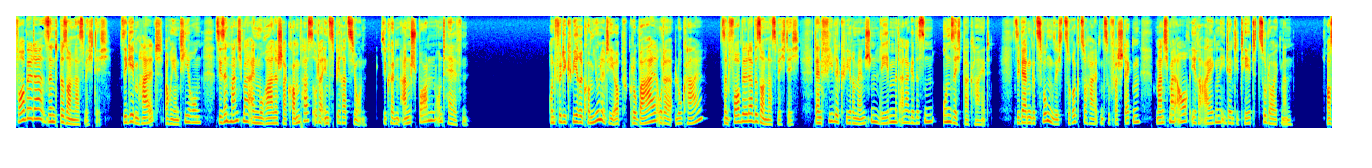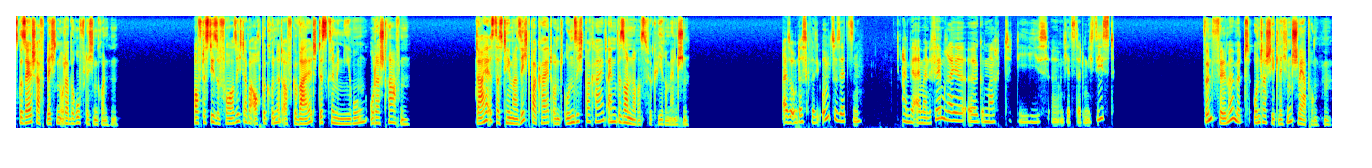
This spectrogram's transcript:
Vorbilder sind besonders wichtig. Sie geben Halt, Orientierung, sie sind manchmal ein moralischer Kompass oder Inspiration. Sie können anspornen und helfen. Und für die queere Community, ob global oder lokal, sind Vorbilder besonders wichtig, denn viele queere Menschen leben mit einer gewissen Unsichtbarkeit. Sie werden gezwungen, sich zurückzuhalten, zu verstecken, manchmal auch ihre eigene Identität zu leugnen. Aus gesellschaftlichen oder beruflichen Gründen. Oft ist diese Vorsicht aber auch begründet auf Gewalt, Diskriminierung oder Strafen. Daher ist das Thema Sichtbarkeit und Unsichtbarkeit ein besonderes für queere Menschen. Also um das quasi umzusetzen, haben wir einmal eine Filmreihe äh, gemacht, die hieß äh, Und jetzt, da du mich siehst. Fünf Filme mit unterschiedlichen Schwerpunkten.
